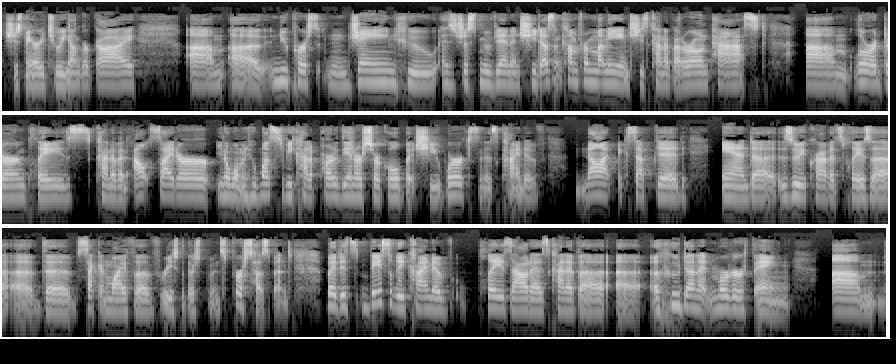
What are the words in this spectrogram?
She's married to a younger guy. Um, a new person, Jane, who has just moved in, and she doesn't come from money, and she's kind of got her own past. Um, Laura Dern plays kind of an outsider, you know, woman who wants to be kind of part of the inner circle, but she works and is kind of not accepted and uh, Zoe Kravitz plays a, a, the second wife of Reese Witherspoon's first husband. But it's basically kind of plays out as kind of a, a, a whodunit murder thing. Um,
